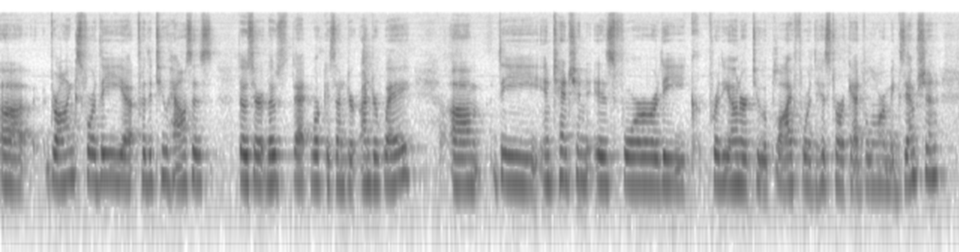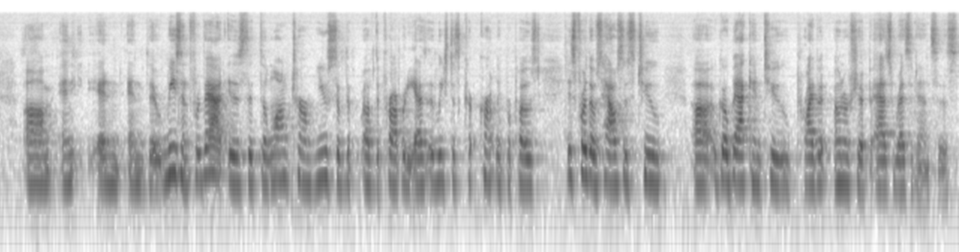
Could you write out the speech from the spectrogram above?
uh, drawings for the, uh, for the two houses. Those are, those, that work is under, underway. Um, The intention is for the, for the owner to apply for the historic ad valorem exemption. Um, And, and, and the reason for that is that the long-term use of the, of the property, as, at least as cur- currently proposed, is for those houses to uh, go back into private ownership as residences.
